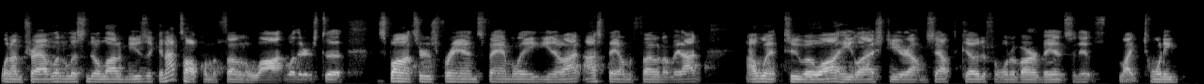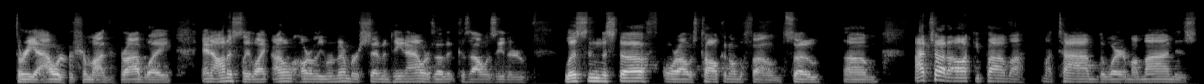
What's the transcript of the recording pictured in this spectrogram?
when I'm traveling, and listen to a lot of music, and I talk on the phone a lot, whether it's to sponsors, friends, family. You know, I, I stay on the phone. I mean, I I went to Oahe last year out in South Dakota for one of our events, and it was like 20, three hours from my driveway. And honestly, like I don't hardly remember 17 hours of it because I was either listening to stuff or I was talking on the phone. So um, I try to occupy my my time to where my mind is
